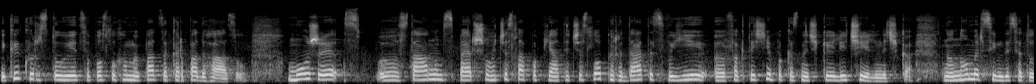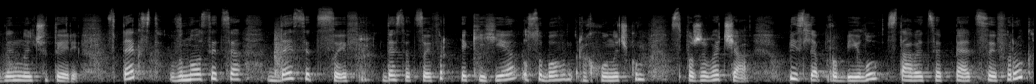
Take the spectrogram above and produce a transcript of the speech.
який користується послугами ПАД «Закарпатгазу», може е, станом з 1 числа по 5 число передати свої е, фактичні показнички лічильничка на номер 7104. В текст вноситься 10 цифр, 10 цифр, які є особовим рахуночком споживача. Після пробілу ставиться 5 цифрок.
